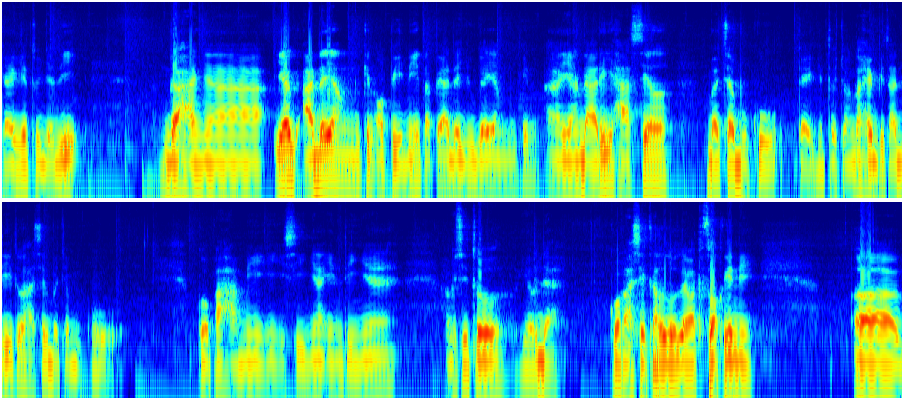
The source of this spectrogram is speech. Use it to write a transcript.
Kayak gitu. Jadi nggak hanya ya ada yang mungkin opini tapi ada juga yang mungkin uh, yang dari hasil baca buku kayak gitu contoh habit tadi itu hasil baca buku gue pahami isinya intinya habis itu ya udah gue kasih ke lu lewat vlog ini uh,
